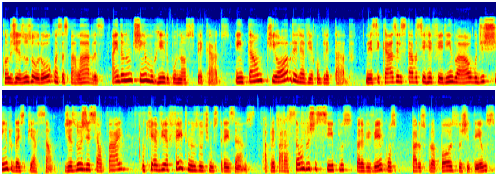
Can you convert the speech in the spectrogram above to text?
Quando Jesus orou com essas palavras, ainda não tinha morrido por nossos pecados. Então, que obra ele havia completado? Nesse caso, ele estava se referindo a algo distinto da expiação. Jesus disse ao Pai o que havia feito nos últimos três anos: a preparação dos discípulos para viver com os para os propósitos de Deus.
